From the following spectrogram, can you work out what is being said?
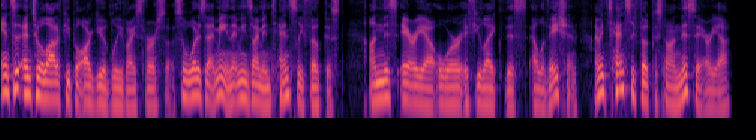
And to, and to a lot of people, arguably vice versa. So, what does that mean? That means I'm intensely focused on this area, or if you like, this elevation. I'm intensely focused on this area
